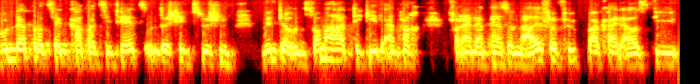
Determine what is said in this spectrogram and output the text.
100 Prozent Kapazitätsunterschied zwischen Winter und Sommer hat, die geht einfach von einer Personalverfügbarkeit aus, die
